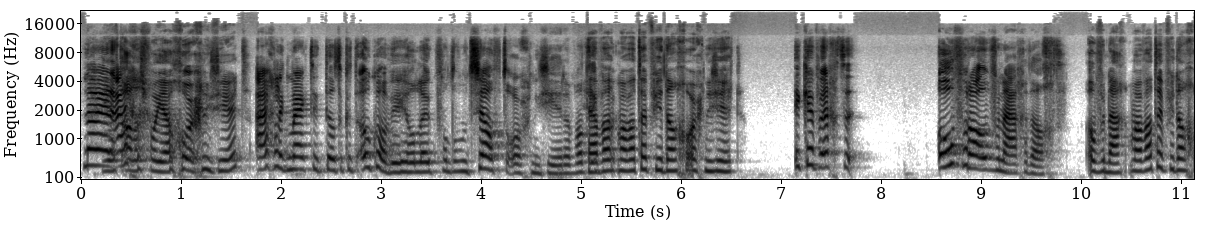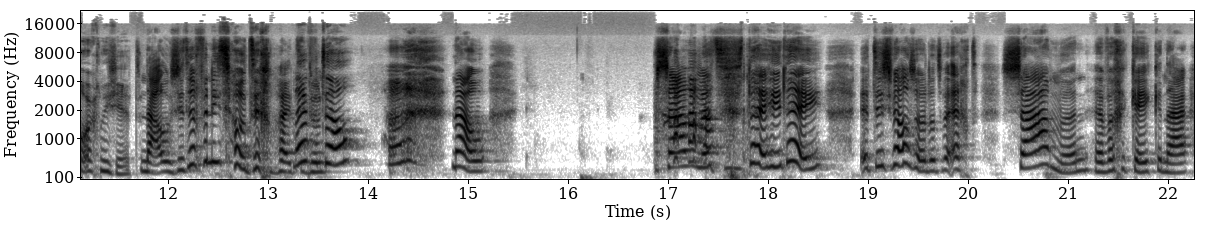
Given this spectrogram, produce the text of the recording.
Nou, Die en heeft alles voor jou georganiseerd. eigenlijk merkte ik dat ik het ook wel weer heel leuk vond om het zelf te organiseren. Want Ja, ik, wat, maar wat heb je dan georganiseerd? ik heb echt overal over nagedacht. Over na, maar wat heb je dan georganiseerd? Nou, zit even niet zo tegen mij te Nee, doen. vertel. Nou, samen met. Nee, nee. Het is wel zo dat we echt samen hebben gekeken naar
